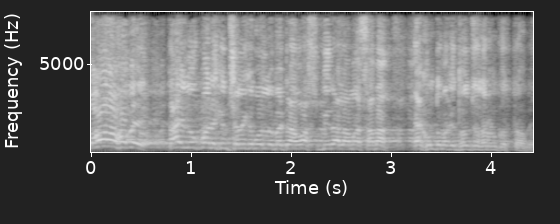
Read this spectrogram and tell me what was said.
চড়া হবে। তাই লোক মানে ছেলেকে বলল, বেটা, ওয়াসবির আলামা সাবাক, এখন তোমাকে ধৈর্য ধারণ করতে হবে।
